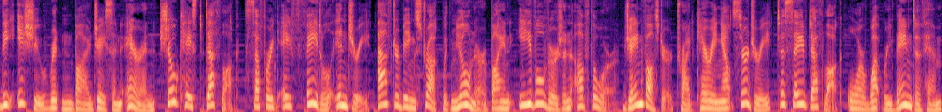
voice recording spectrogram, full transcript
The issue, written by Jason Aaron, showcased Deathlok suffering a fatal injury after being struck with Mjolnir by an evil version of Thor. Jane Foster tried carrying out surgery to save Deathlok, or what remained of him,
